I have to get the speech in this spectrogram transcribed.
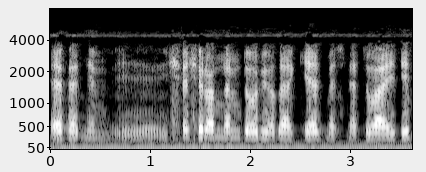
Efendim e, şaşıranların doğru yola gelmesine dua edin.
